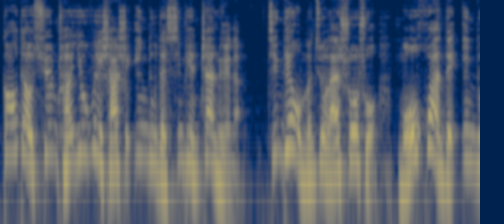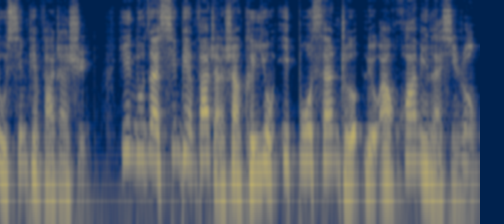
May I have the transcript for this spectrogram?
高调宣传又为啥是印度的芯片战略呢？今天我们就来说说魔幻的印度芯片发展史。印度在芯片发展上可以用一波三折、柳暗花明来形容。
